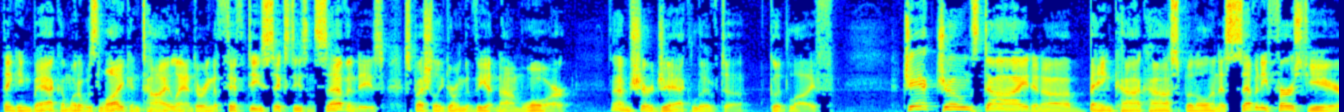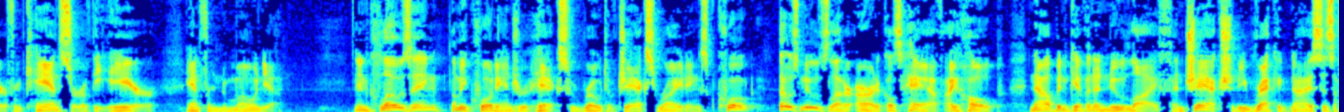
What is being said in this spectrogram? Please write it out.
Thinking back on what it was like in Thailand during the 50s, 60s, and 70s, especially during the Vietnam War, I'm sure Jack lived a good life. Jack Jones died in a Bangkok hospital in his 71st year from cancer of the ear and from pneumonia. In closing, let me quote Andrew Hicks, who wrote of Jack's writings. Quote, those newsletter articles have, I hope, now been given a new life, and Jack should be recognized as a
